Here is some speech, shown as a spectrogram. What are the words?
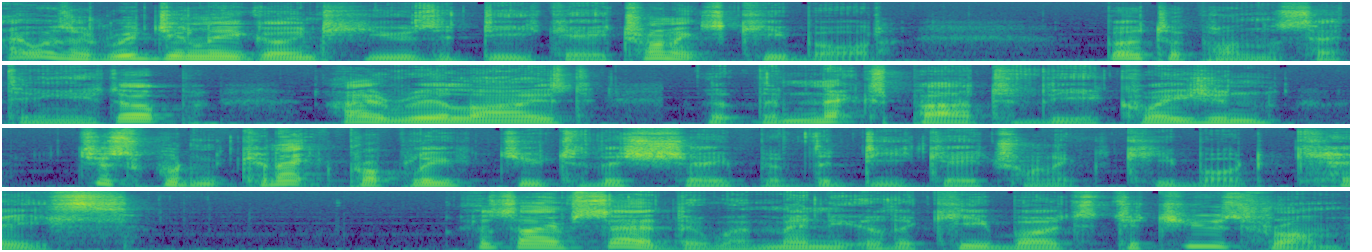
I was originally going to use a DK-Tronics keyboard, but upon setting it up, I realised that the next part of the equation just wouldn't connect properly due to the shape of the DK-Tronics keyboard case. As I've said, there were many other keyboards to choose from,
